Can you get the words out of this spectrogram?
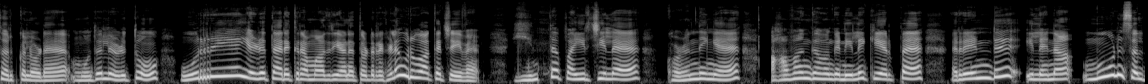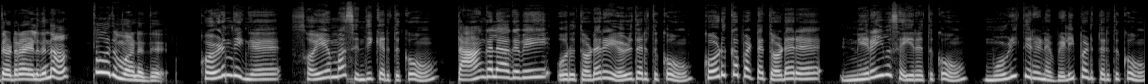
சொற்களோட முதல் எழுத்தும் ஒரே எழுத்தா இருக்கிற மாதிரியான தொடர்களை உருவாக்க செய்வேன். இந்த பயிற்சியில குழந்தைங்க அவங்கவங்க நிலைக்கு ஏற்ப ரெண்டு இல்லைனா மூணு சொல் தொடரா எழுதுனா போதுமானது. குழந்தைங்க சுயமா சிந்திக்கிறதுக்கும் தாங்களாகவே ஒரு தொடரை எழுதுறதுக்கும் கொடுக்கப்பட்ட தொடரை நிறைவு செய்யறதுக்கும் மொழித்திறனை வெளிப்படுத்துறதுக்கும்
